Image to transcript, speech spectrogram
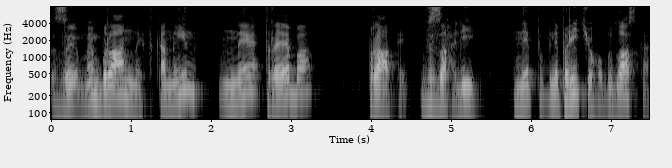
з мембранних тканин не треба прати. Взагалі. Не, не періть його, будь ласка.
